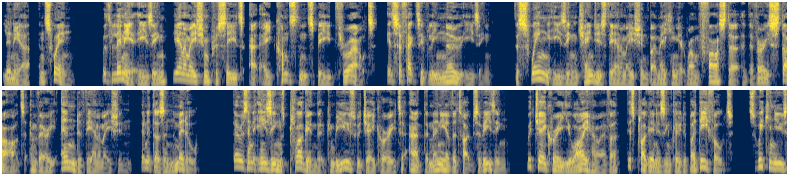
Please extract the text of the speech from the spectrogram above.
linear and swing. With linear easing, the animation proceeds at a constant speed throughout. It's effectively no easing. The swing easing changes the animation by making it run faster at the very start and very end of the animation than it does in the middle. There is an easings plugin that can be used with jQuery to add the many other types of easing. With jQuery UI, however, this plugin is included by default, so we can use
